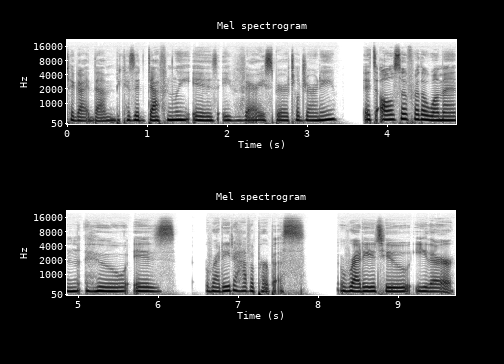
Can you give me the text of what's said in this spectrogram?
to guide them because it definitely is a very spiritual journey. It's also for the woman who is ready to have a purpose ready to either,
